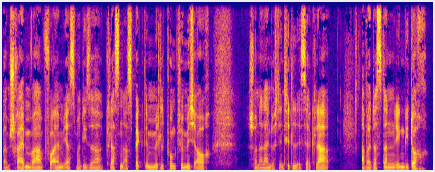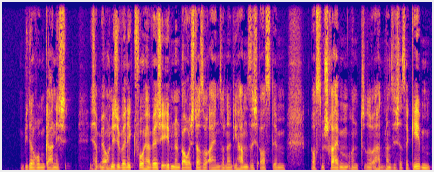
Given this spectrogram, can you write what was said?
beim Schreiben war vor allem erstmal dieser Klassenaspekt im Mittelpunkt, für mich auch. Schon allein durch den Titel ist ja klar. Aber das dann irgendwie doch wiederum gar nicht ich habe mir auch nicht überlegt vorher, welche Ebenen baue ich da so ein, sondern die haben sich aus dem, aus dem Schreiben und so hat man sich das ergeben,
